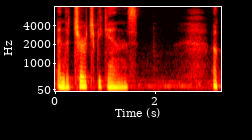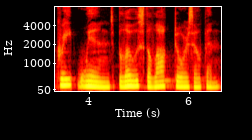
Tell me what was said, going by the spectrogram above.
and the church begins. A great wind blows the locked doors open,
